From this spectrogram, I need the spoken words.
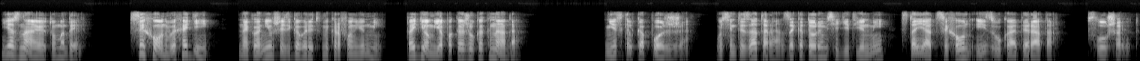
«Я знаю эту модель». «Сыхон, выходи!» Наклонившись, говорит в микрофон Юнми. «Пойдем, я покажу, как надо». Несколько позже. У синтезатора, за которым сидит Юнми, стоят Цехон и звукооператор. Слушают.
